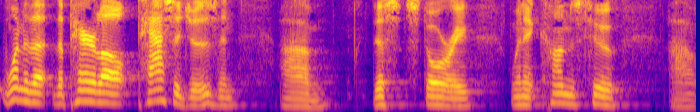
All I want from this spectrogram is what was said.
one of the, the parallel passages in um, this story, when it comes to uh,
